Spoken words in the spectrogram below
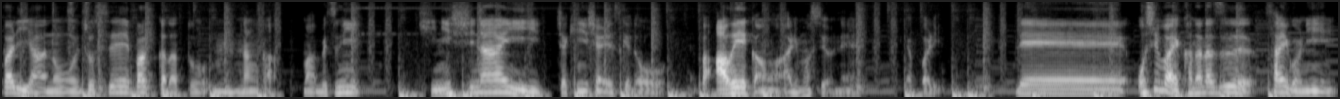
ぱりあの女性ばっかだと、うん、なんか、まあ別に気にしないっちゃ気にしないですけど、やっぱアウェー感はありますよね、やっぱり。で、お芝居必ず最後に、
